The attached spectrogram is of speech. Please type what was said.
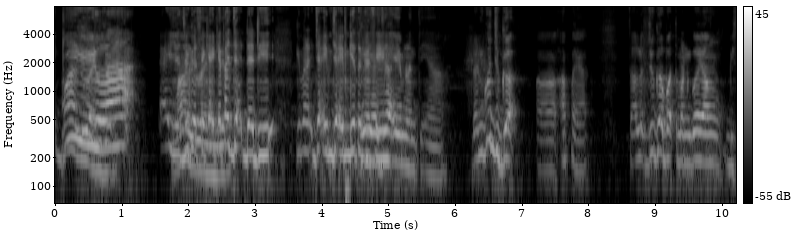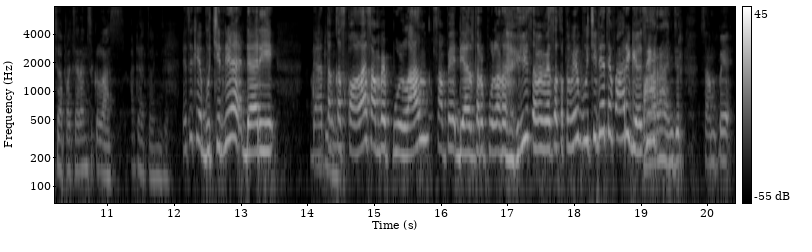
Gila Eh, iya juga sih kayak kita ja- jadi gimana jaim-jaim gitu gak iya, sih jaim nantinya. Dan gue juga eh, apa ya? Salut juga buat teman gue yang bisa pacaran sekelas. Ada tuh anjir. itu kayak bucinnya dari datang ke sekolah sampai pulang sampai diantar pulang lagi sampai besok ketemu bucinnya tiap hari gak sih Parah anjir. Sampai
